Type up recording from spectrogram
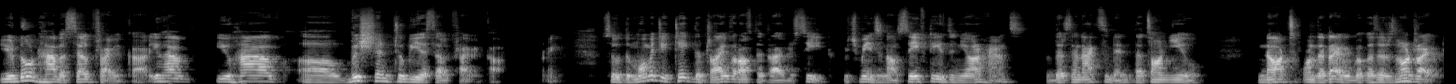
you don't have a self-driving car. You have you have a vision to be a self-driving car right? So the moment you take the driver off the driver's seat which means now safety is in your hands if there's an accident that's on you not on the driver because there's no driver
